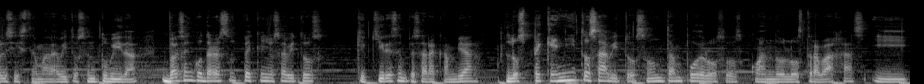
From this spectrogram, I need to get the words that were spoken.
el sistema de hábitos en tu vida, vas a encontrar estos pequeños hábitos que quieres empezar a cambiar. Los pequeñitos hábitos son tan poderosos cuando los trabajas y,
